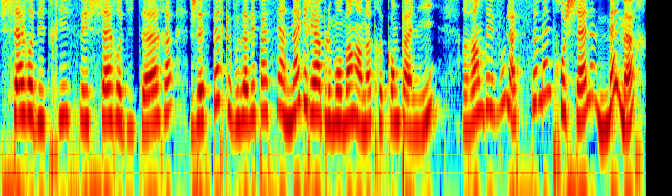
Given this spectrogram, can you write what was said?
Chères auditrices et chers auditeurs, j'espère que vous avez passé un agréable moment en notre compagnie. Rendez-vous la semaine prochaine, même heure,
